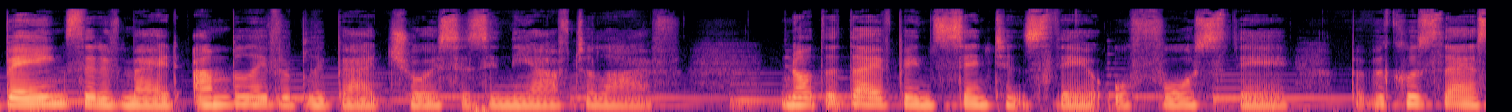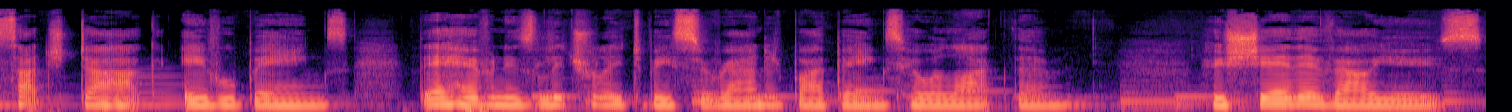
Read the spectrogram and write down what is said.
beings that have made unbelievably bad choices in the afterlife. Not that they have been sentenced there or forced there, but because they are such dark, evil beings, their heaven is literally to be surrounded by beings who are like them, who share their values,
